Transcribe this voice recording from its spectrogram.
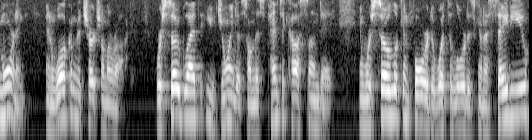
morning, and welcome to Church on the Rock. We're so glad that you've joined us on this Pentecost Sunday, and we're so looking forward to what the Lord is going to say to you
